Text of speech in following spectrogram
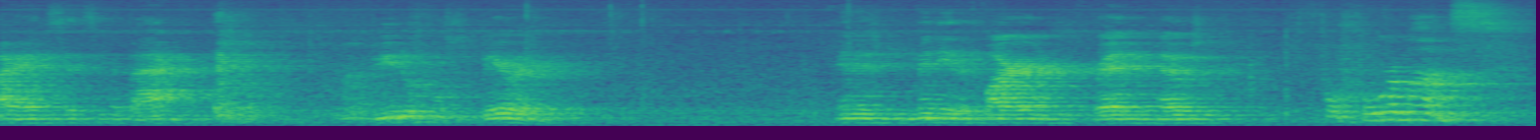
Quiet, sits in the back, A beautiful spirit. And as many of the choir read knows, for four months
